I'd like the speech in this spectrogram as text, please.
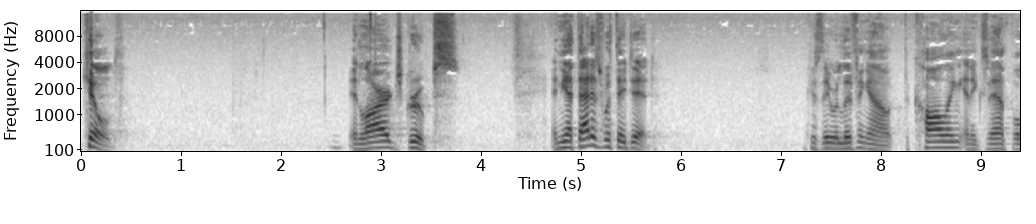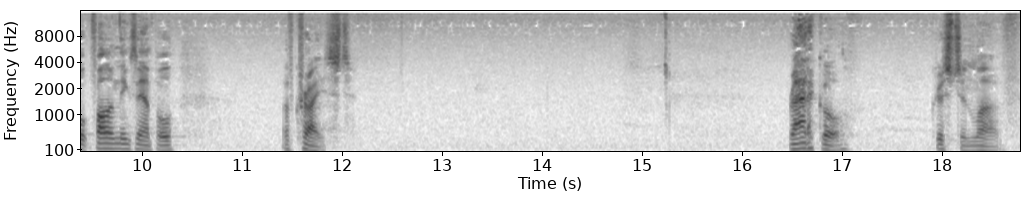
killed in large groups. And yet, that is what they did. Because they were living out the calling and example, following the example of Christ. Radical Christian love.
